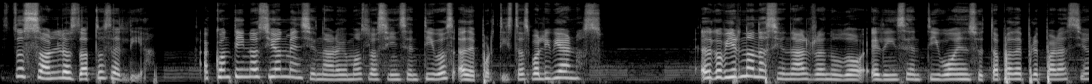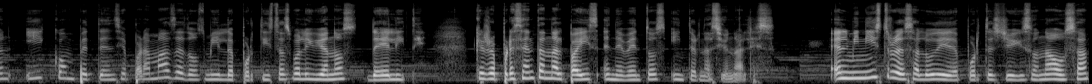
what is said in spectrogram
Estos son los datos del día. A continuación mencionaremos los incentivos a deportistas bolivianos. El gobierno nacional reanudó el incentivo en su etapa de preparación y competencia para más de 2.000 deportistas bolivianos de élite, que representan al país en eventos internacionales. El ministro de Salud y Deportes Jason Ausa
